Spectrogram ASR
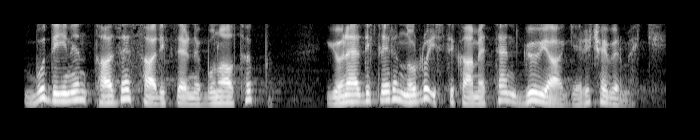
bu dinin taze saliklerini bunaltıp, yöneldikleri nurlu istikametten güya geri çevirmek.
